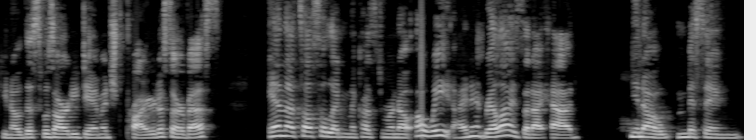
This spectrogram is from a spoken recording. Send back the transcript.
you know, this was already damaged prior to service. And that's also letting the customer know, oh, wait, I didn't realize that I had, you know, missing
